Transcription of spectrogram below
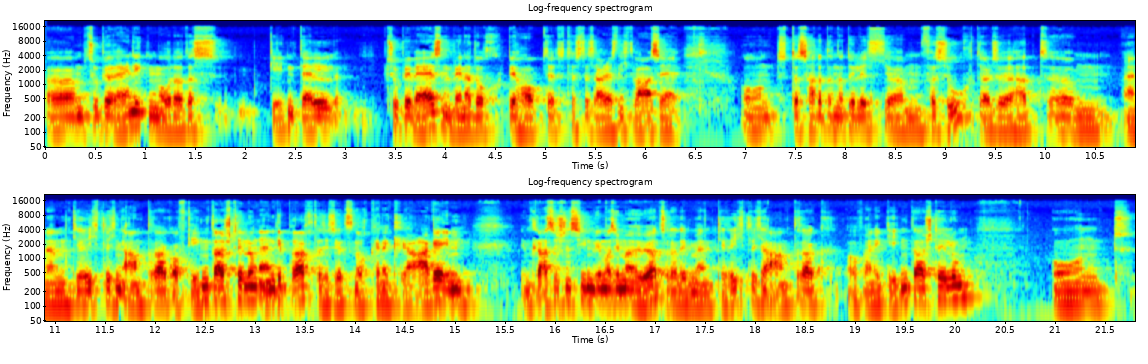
ähm, zu bereinigen oder das Gegenteil zu beweisen, wenn er doch behauptet, dass das alles nicht wahr sei. Und das hat er dann natürlich ähm, versucht. Also er hat ähm, einen gerichtlichen Antrag auf Gegendarstellung eingebracht. Das ist jetzt noch keine Klage im, im klassischen Sinn, wie man es immer hört, sondern eben ein gerichtlicher Antrag auf eine Gegendarstellung. Und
